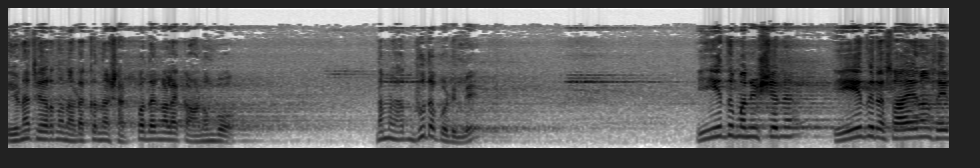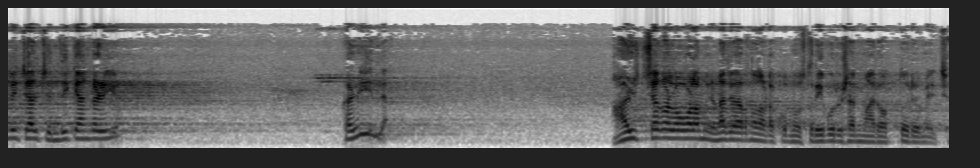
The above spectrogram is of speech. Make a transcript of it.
ഇണചേർന്ന് നടക്കുന്ന ഷഡ്പദങ്ങളെ കാണുമ്പോൾ നമ്മൾ അത്ഭുതപ്പെടില്ലേ? ഏത് മനുഷ്യന് ഏത് രസായനം സേവിച്ചാൽ ചിന്തിക്കാൻ കഴിയും? കഴിയില്ല. ആഴ്ചകളോളം ഇണചേർന്ന് നടക്കുന്നു സ്ത്രീ പുരുഷന്മാരൊത്തൊരുമിച്ച്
